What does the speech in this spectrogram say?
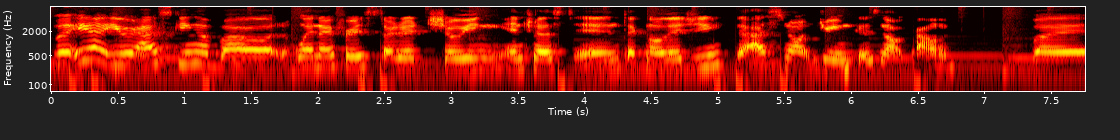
But yeah, you were asking about when I first started showing interest in technology. The astronaut dream does not count. But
